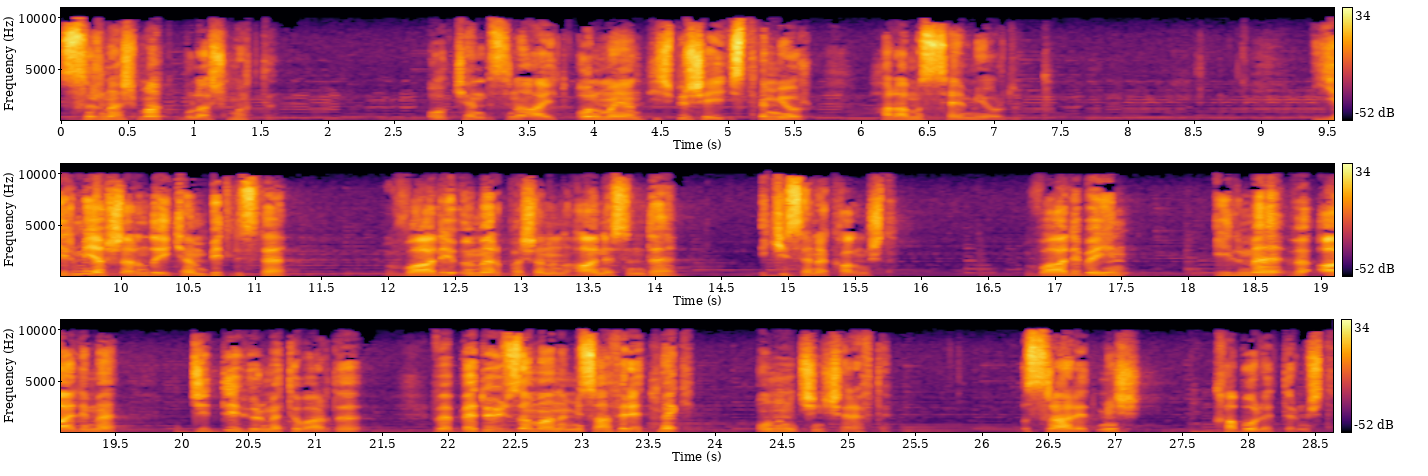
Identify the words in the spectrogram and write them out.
sırnaşmak, bulaşmaktı. O kendisine ait olmayan hiçbir şeyi istemiyor, haramı sevmiyordu. 20 yaşlarında iken Bitlis'te Vali Ömer Paşa'nın hanesinde iki sene kalmıştı. Vali Bey'in ilme ve alime ciddi hürmeti vardı ve Bediüzzaman'ı misafir etmek onun için şerefti. Israr etmiş, kabul ettirmişti.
